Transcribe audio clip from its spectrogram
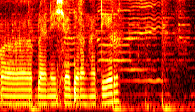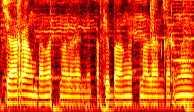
uh, Blind Asia jarang hadir. Jarang banget malahan ya. Pakai banget malahan karena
